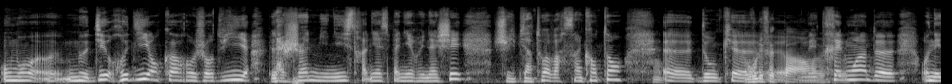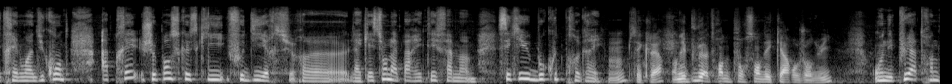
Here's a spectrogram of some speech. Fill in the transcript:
On me dit, redit encore aujourd'hui, la jeune ministre Agnès Pannier-Runacher, je vais bientôt avoir 50 ans. Euh, donc, Vous les faites pas, on, hein, est très loin de, on est très loin du compte. Après, je pense que ce qu'il faut dire sur la question de la parité femmes-hommes, c'est qu'il y a eu beaucoup de progrès. Hum, c'est clair. On n'est plus à 30% d'écart aujourd'hui. On n'est plus à 30%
